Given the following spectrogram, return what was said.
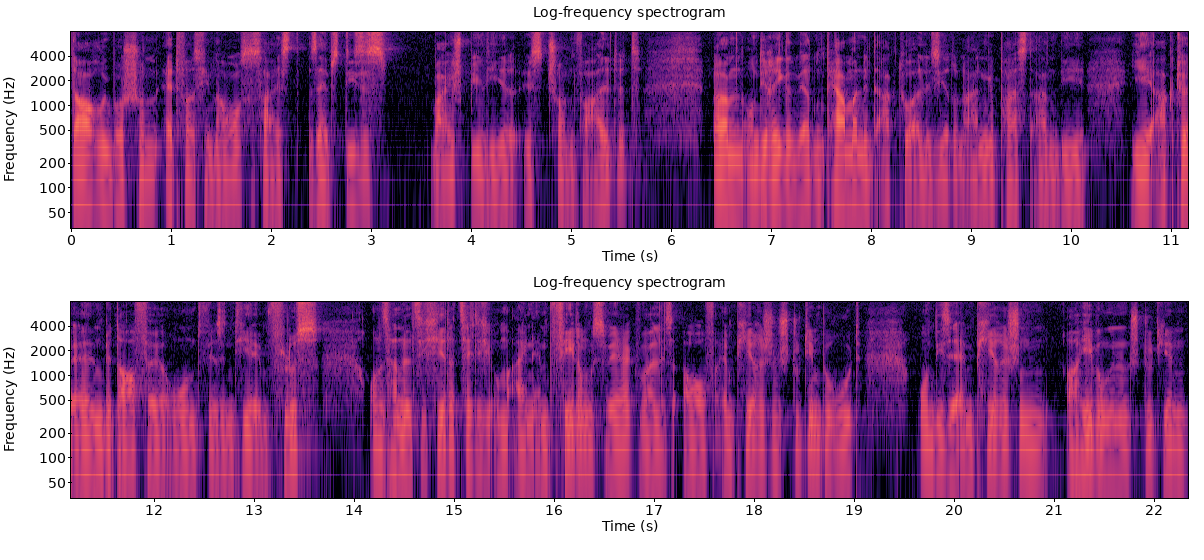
darüber schon etwas hinaus. Das heißt, selbst dieses Beispiel hier ist schon veraltet ähm, und die Regeln werden permanent aktualisiert und angepasst an die je aktuellen Bedarfe und wir sind hier im Fluss und es handelt sich hier tatsächlich um ein Empfehlungswerk, weil es auf empirischen Studien beruht. Und diese empirischen Erhebungen und Studien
